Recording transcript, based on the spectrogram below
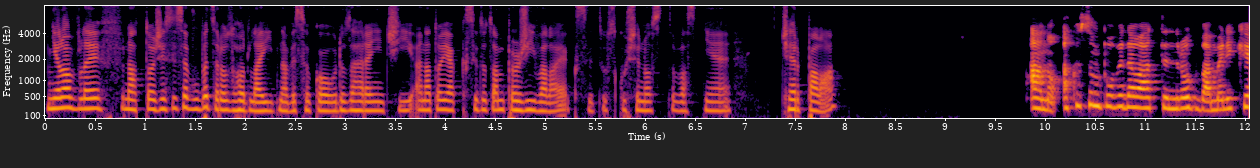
mělo vliv na to, že si se vůbec rozhodla jít na vysokou do zahraničí a na to, jak si to tam prožívala, jak si tu zkušenost vlastně čerpala? Áno, ako som povedala, ten rok v Amerike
